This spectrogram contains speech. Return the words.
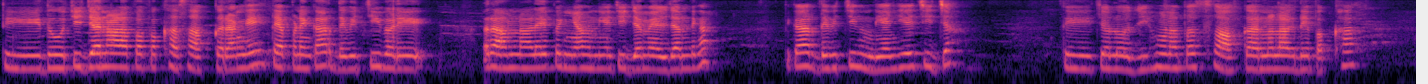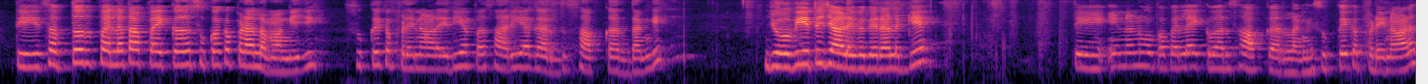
ਤੇ ਦੋ ਚੀਜ਼ਾਂ ਨਾਲ ਆਪਾਂ ਪੱਖਾ ਸਾਫ਼ ਕਰਾਂਗੇ ਤੇ ਆਪਣੇ ਘਰ ਦੇ ਵਿੱਚ ਹੀ ਬੜੇ ਆਰਾਮ ਨਾਲ ਇਹ ਪਈਆਂ ਹੁੰਦੀਆਂ ਚੀਜ਼ਾਂ ਮਿਲ ਜਾਂਦੀਆਂ। ਤੇ ਘਰ ਦੇ ਵਿੱਚ ਹੀ ਹੁੰਦੀਆਂ ਜੀ ਇਹ ਚੀਜ਼ਾਂ। ਤੇ ਚਲੋ ਜੀ, ਹੁਣ ਆਪਾਂ ਸਾਫ਼ ਕਰਨ ਲੱਗਦੇ ਪੱਖਾ। ਤੇ ਸਭ ਤੋਂ ਪਹਿਲਾਂ ਤਾਂ ਆਪਾਂ ਇੱਕ ਸੁੱਕਾ ਕੱਪੜਾ ਲਵਾਂਗੇ ਜੀ। ਸੁੱਕੇ ਕੱਪੜੇ ਨਾਲ ਇਹਦੀ ਆਪਾਂ ਸਾਰੀ ਆ ਗਰਦ ਸਾਫ਼ ਕਰ ਦਾਂਗੇ। ਜੋ ਵੀ ਇਹ ਤੇ ਜਾਲੇ ਵਗੈਰਾ ਲੱਗੇ, ਤੇ ਇਹਨਾਂ ਨੂੰ ਆਪਾਂ ਪਹਿਲਾਂ ਇੱਕ ਵਾਰ ਸਾਫ਼ ਕਰ ਲਾਂਗੇ ਸੁੱਕੇ ਕੱਪੜੇ ਨਾਲ।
